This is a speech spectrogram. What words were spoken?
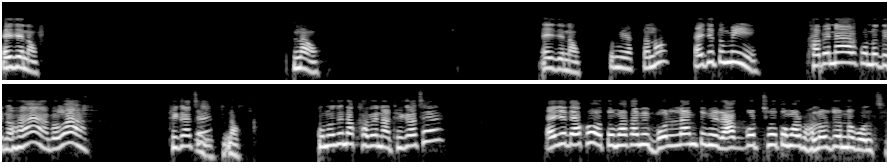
এই যে নাও। নাও। এই যে নাও তুমি একটা নাও। এই যে তুমি খাবে না আর কোনোদিনও হ্যাঁ বাবা? ঠিক আছে? নাও। কোনোদিনও খাবে না ঠিক আছে? এই যে দেখো তোমাকে আমি বললাম তুমি রাগ করছ তোমার ভালোর জন্য বলছি।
